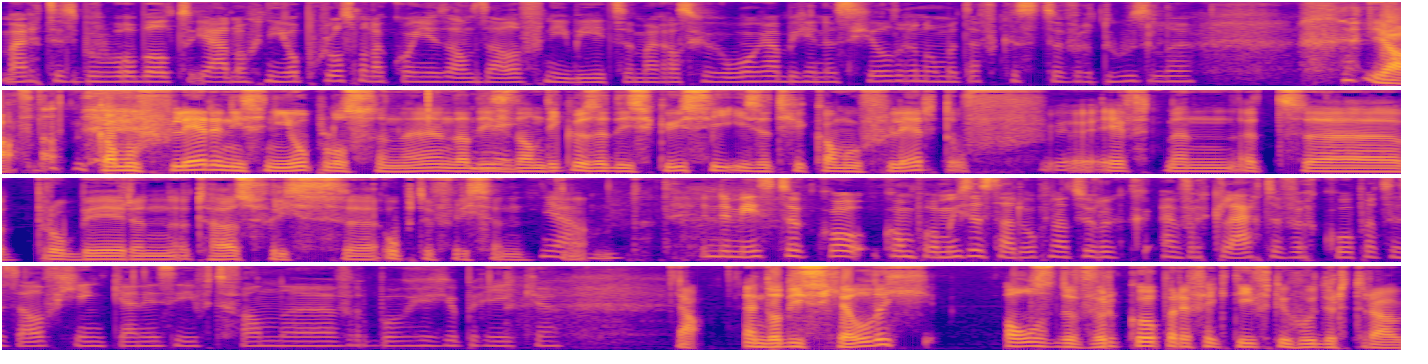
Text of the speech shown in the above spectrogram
Maar het is bijvoorbeeld ja, nog niet opgelost, maar dat kon je dan zelf niet weten. Maar als je gewoon gaat beginnen schilderen om het even te verdoezelen... Ja, camoufleren is niet oplossen. Hè. En dat is dan dikwijls de discussie, is het gecamoufleerd of eh, heeft men het uh, proberen het huis fris uh, op te frissen? Ja. In de meeste co compromissen staat ook natuurlijk en verklaart de verkoper dat hij zelf geen kennis heeft van uh, verborgen gebreken. Ja, en dat is geldig als de verkoper effectief de goeder trouw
